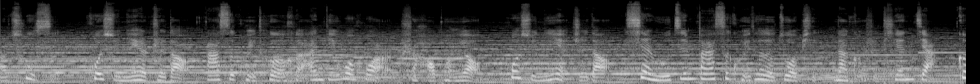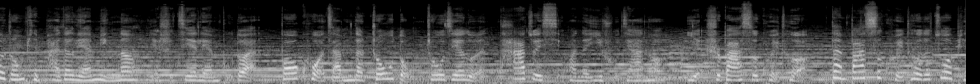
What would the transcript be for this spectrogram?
而猝死。或许你也知道，巴斯奎特和安迪沃霍尔是好朋友。或许你也知道，现如今巴斯奎特的作品那可是天价，各种品牌的联名呢也是接连不断，包括咱们的周董周杰伦，他最喜欢的艺术家呢也是巴斯奎特。但巴斯奎特的作品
